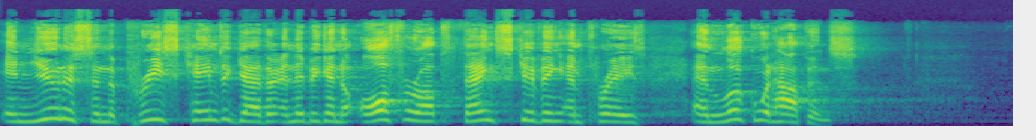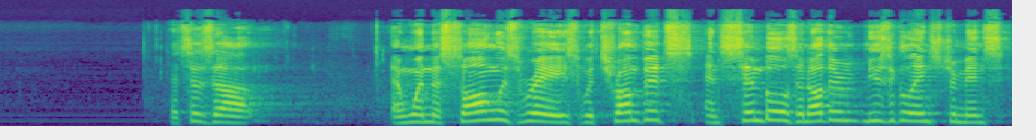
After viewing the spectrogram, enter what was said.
In unison, the priests came together and they began to offer up thanksgiving and praise. And look what happens. It says, uh, and when the song was raised with trumpets and cymbals and other musical instruments,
